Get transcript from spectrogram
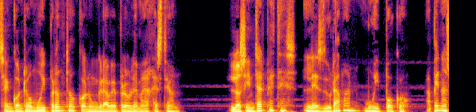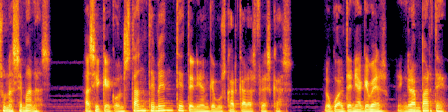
se encontró muy pronto con un grave problema de gestión. Los intérpretes les duraban muy poco, apenas unas semanas, así que constantemente tenían que buscar caras frescas, lo cual tenía que ver, en gran parte,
